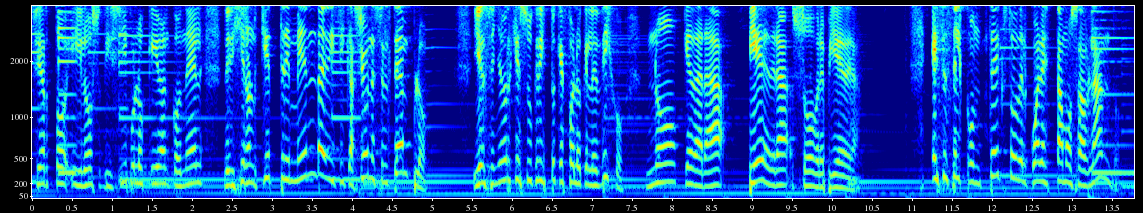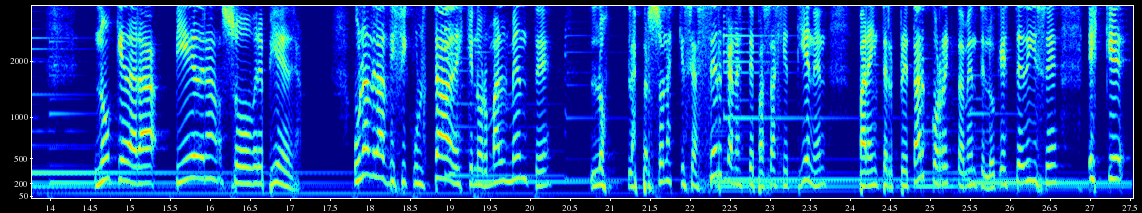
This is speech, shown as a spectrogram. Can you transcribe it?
¿cierto? Y los discípulos que iban con él le dijeron, qué tremenda edificación es el templo. Y el Señor Jesucristo, ¿qué fue lo que les dijo? No quedará piedra sobre piedra. Ese es el contexto del cual estamos hablando. No quedará piedra sobre piedra. Una de las dificultades que normalmente las personas que se acercan a este pasaje tienen para interpretar correctamente lo que éste dice es que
